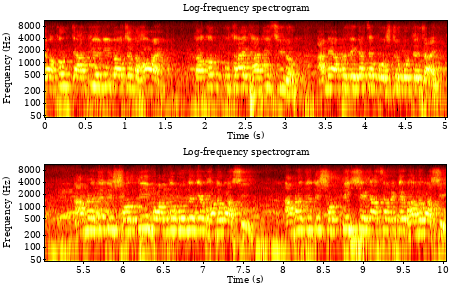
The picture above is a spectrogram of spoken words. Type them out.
যখন জাতীয় নির্বাচন হয়, তখন কোথায় ঘাঁটি ছিল? আমি আপনাদের কাছে প্রশ্ন করতে চাই। আমরা যদি সত্যি বঙ্গবন্ধুকে ভালোবাসি, আমরা যদি সত্যি শেখ হাসিনাকে ভালোবাসি,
